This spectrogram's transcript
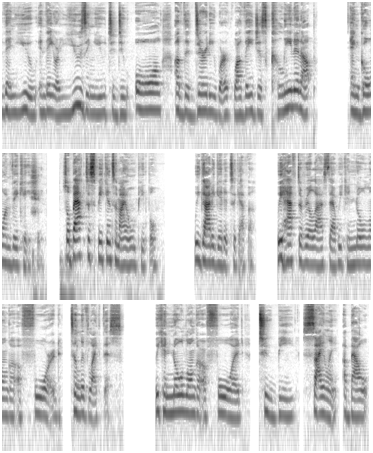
than you and they are using you to do all of the dirty work while they just clean it up and go on vacation. So, back to speaking to my own people, we got to get it together. We have to realize that we can no longer afford to live like this. We can no longer afford to be silent about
